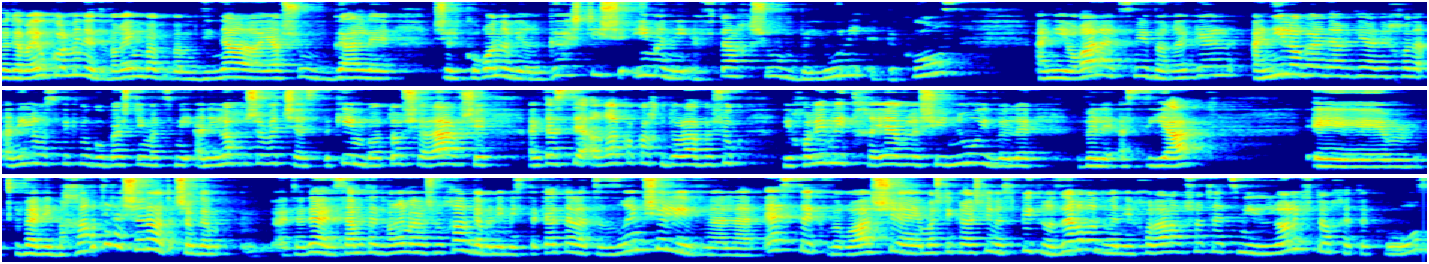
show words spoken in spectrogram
וגם היו כל מיני דברים במדינה היה שוב גל אה, של קורונה והרגשתי שאם אני אפתח שוב ביוני את הקורס אני יורה לעצמי ברגל, אני לא באנרגיה הנכונה, אני לא מספיק מגובשת עם עצמי, אני לא חושבת שעסקים באותו שלב שהייתה סערה כל כך גדולה בשוק יכולים להתחייב לשינוי ול, ולעשייה ואני בחרתי לשנות. עכשיו גם אתה יודע אני שמה את הדברים על השולחן גם אני מסתכלת על התזרים שלי ועל העסק ורואה שמה שנקרא יש לי מספיק רזרבות ואני יכולה להרשות לעצמי לא לפתוח את הקורס.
